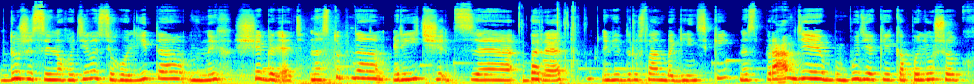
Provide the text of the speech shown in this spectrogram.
дуже сильно хотілося цього літа в них ще галять. Наступна річ це берет від Руслан Багінський. Насправді будь-який капелюшок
